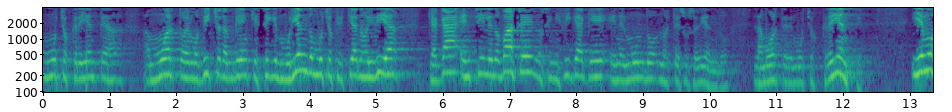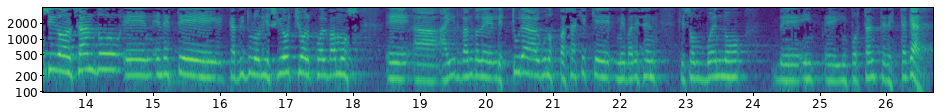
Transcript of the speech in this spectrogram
muchos creyentes han muerto. Hemos dicho también que siguen muriendo muchos cristianos hoy día. Que acá en Chile no pase no significa que en el mundo no esté sucediendo la muerte de muchos creyentes. Y hemos ido avanzando en, este capítulo 18, al cual vamos eh, a, ir dándole lectura a algunos pasajes que me parecen que son buenos, de, eh, importantes destacar.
